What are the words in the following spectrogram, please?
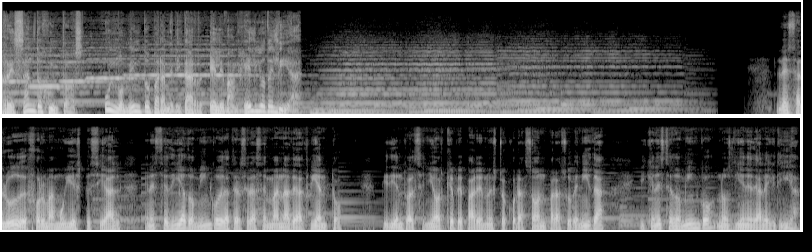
Rezando juntos, un momento para meditar el Evangelio del Día. Les saludo de forma muy especial en este día domingo de la tercera semana de Adviento, pidiendo al Señor que prepare nuestro corazón para su venida y que en este domingo nos llene de alegría.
